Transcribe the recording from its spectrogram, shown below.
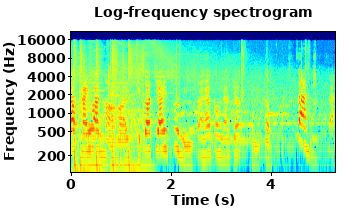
要开放哈吼，一个嘉义市民，大家讲来这运动，赞赞。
